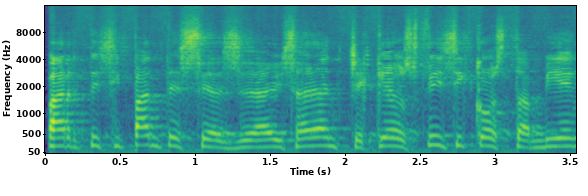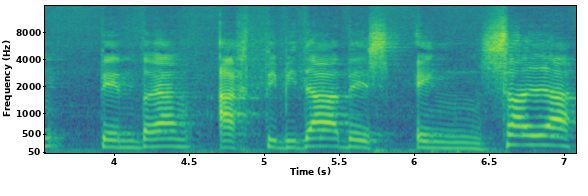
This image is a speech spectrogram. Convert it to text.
participantes se realizarán chequeos físicos también tendrán actividades en sala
